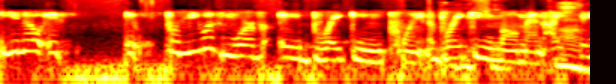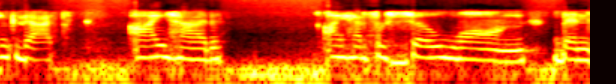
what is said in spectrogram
You know, it it for me was more of a breaking point, a breaking moment. I think that I had I had for so long been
